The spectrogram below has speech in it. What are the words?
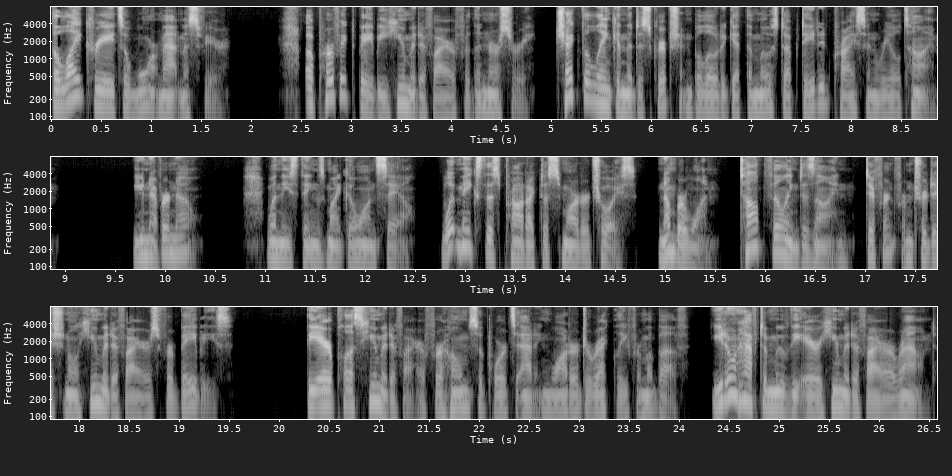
The light creates a warm atmosphere. A perfect baby humidifier for the nursery. Check the link in the description below to get the most updated price in real time. You never know when these things might go on sale. What makes this product a smarter choice? Number 1. Top filling design, different from traditional humidifiers for babies. The AirPlus humidifier for home supports adding water directly from above. You don't have to move the air humidifier around.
